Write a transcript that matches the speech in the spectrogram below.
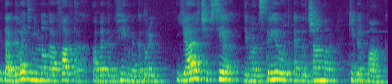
Итак, давайте немного о фактах об этом фильме, который ярче всех демонстрирует этот жанр киберпанк.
